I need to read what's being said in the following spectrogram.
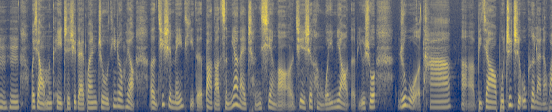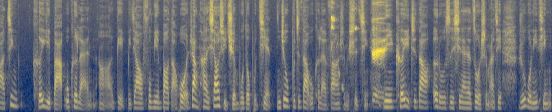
嗯哼，我想我们可以持续来关注听众朋友。呃，其实媒体的报道怎么样来呈现哦，其实是很微妙的。比如说，如果他呃比较不支持乌克兰的话，尽。可以把乌克兰啊、呃、给比较负面报道，或让他的消息全部都不见，你就不知道乌克兰发生什么事情。对，你可以知道俄罗斯现在在做什么，而且如果你挺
